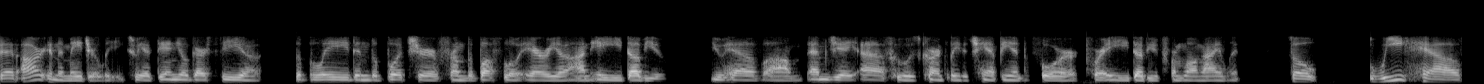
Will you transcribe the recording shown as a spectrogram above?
that are in the major leagues. We have Daniel Garcia, the Blade and the Butcher from the Buffalo area on AEW. You have um, MJF, who is currently the champion for, for AEW from Long Island. So we have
